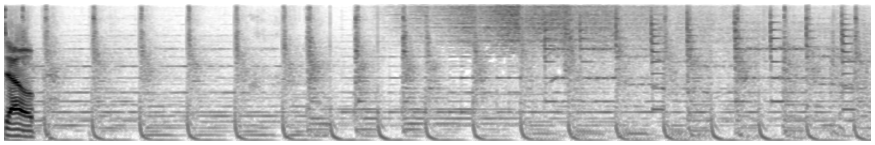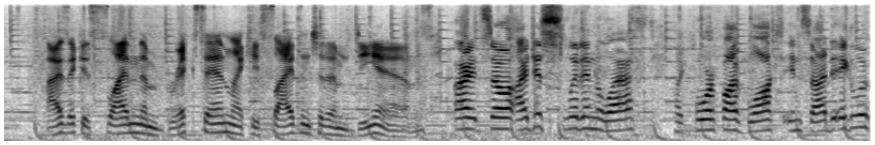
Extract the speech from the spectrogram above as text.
dope. Isaac is sliding them bricks in like he slides into them DMs. All right, so I just slid in the last like four or five blocks inside the igloo.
